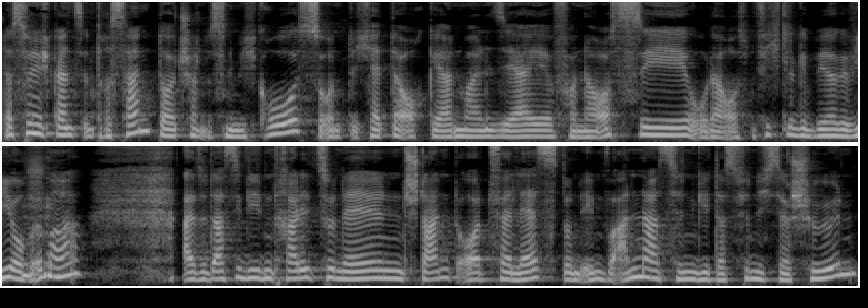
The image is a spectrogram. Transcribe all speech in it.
Das finde ich ganz interessant. Deutschland ist nämlich groß und ich hätte auch gern mal eine Serie von der Ostsee oder aus dem Fichtelgebirge, wie auch immer. also, dass sie den traditionellen Standort verlässt und irgendwo anders hingeht, das finde ich sehr schön.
